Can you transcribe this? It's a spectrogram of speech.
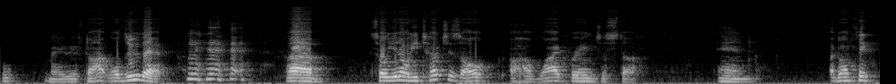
well, maybe if not, we'll do that. Um, so you know he touches all a wide range of stuff, and I don't think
